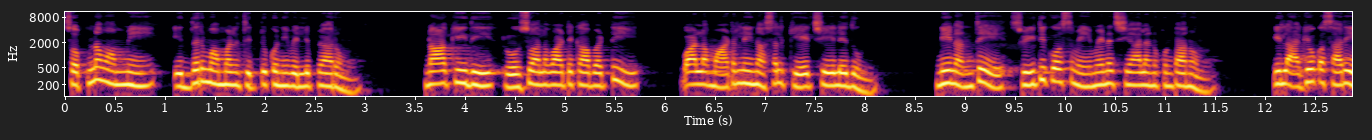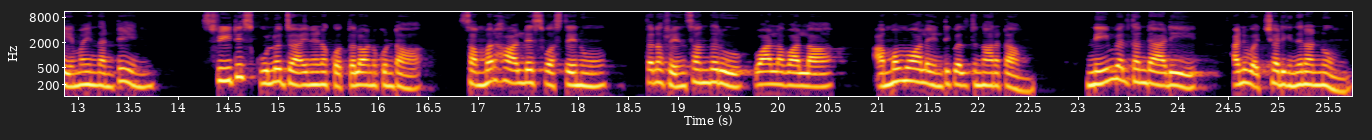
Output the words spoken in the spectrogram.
స్వప్న మమ్మీ ఇద్దరు మమ్మల్ని తిట్టుకొని వెళ్ళిపోయారు. నాకు ఇది రోజు అలవాటు కాబట్టి వాళ్ళ మాటలు నేను అసలు కేర్ చేయలేదు. నేనంతే స్వీటీ కోసం ఏమైనా చేయాలనుకుంటాను. ఇలాగే ఒకసారి ఏమైందంటే స్వీటీ స్కూల్లో జాయిన్ అయిన కొత్తలో అనుకుంటా సమ్మర్ హాలిడేస్ వస్తేను తన ఫ్రెండ్స్ అందరూ వాళ్ళ వాళ్ళ అమ్మమ్మ వాళ్ళ ఇంటికి వెళ్తున్నారట. నేను వెళ్తాను డాడీ అని వచ్చి అడిగింది నన్ను.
